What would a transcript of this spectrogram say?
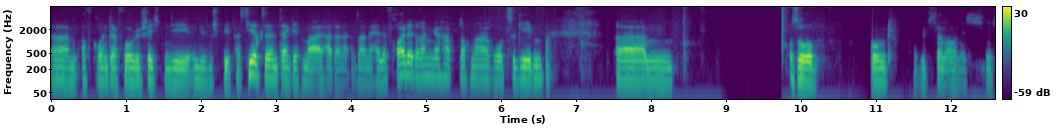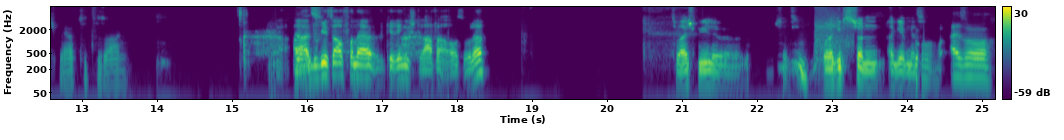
Ähm, aufgrund der Vorgeschichten, die in diesem Spiel passiert sind, denke ich mal, hat er seine helle Freude dran gehabt, nochmal rot zu geben. Ähm, so, Punkt. Da gibt es dann auch nicht, nicht mehr zu, zu sagen. Ja, Aber du gehst auch von einer geringen Strafe aus, oder? Zwei Spiele oder, so, schätze ich. oder gibt es schon Ergebnisse? Also,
